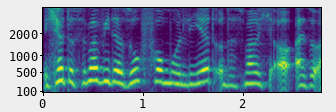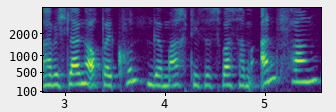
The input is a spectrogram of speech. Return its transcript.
Ich habe das immer wieder so formuliert und das mache ich, also habe ich lange auch bei Kunden gemacht, dieses, was am Anfang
